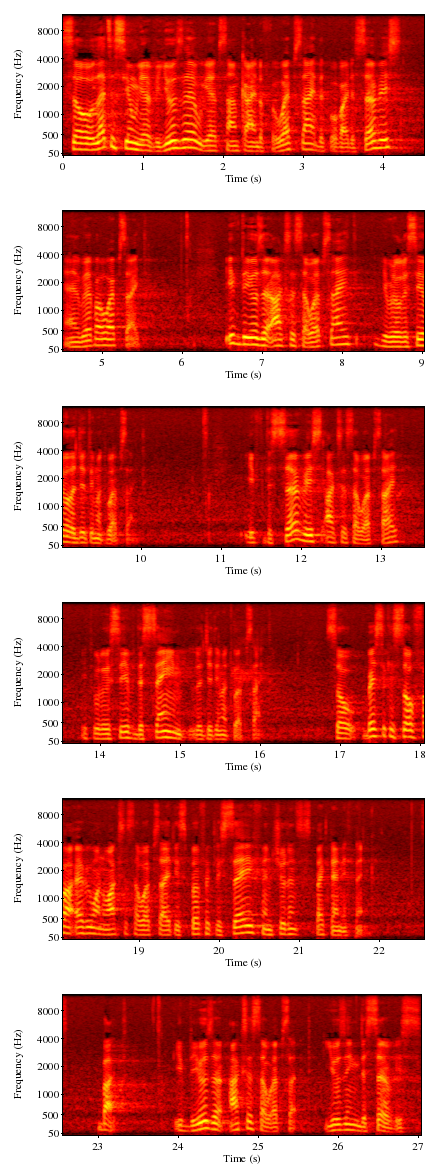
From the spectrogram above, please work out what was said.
So let's assume we have a user, we have some kind of a website that provides a service and we have our website. If the user accesses our website, he will receive a legitimate website if the service accesses a website, it will receive the same legitimate website. So basically so far everyone who accesses a website is perfectly safe and shouldn't suspect anything. But if the user accesses a website using the service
